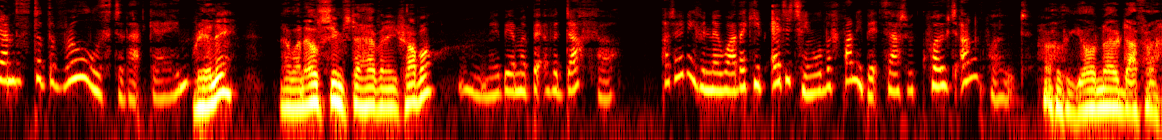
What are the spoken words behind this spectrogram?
fully understood the rules to that game. Really? No one else seems to have any trouble? Hmm. maybe I'm a bit of a duffer. I don't even know why they keep editing all the funny bits out of quote unquote. Oh, you're no duffer.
